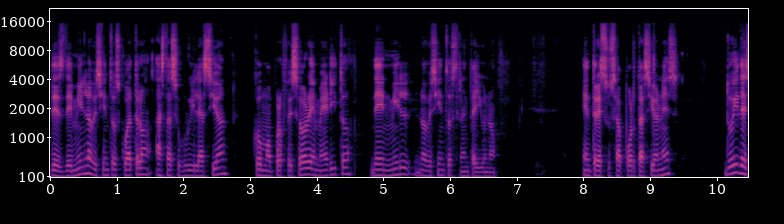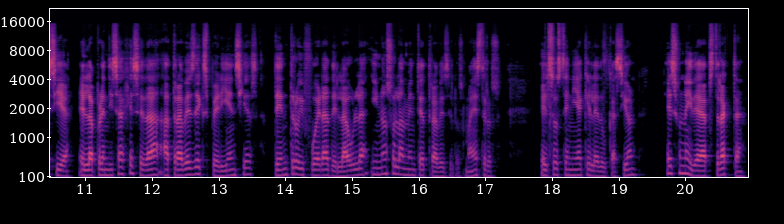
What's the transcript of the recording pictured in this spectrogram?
desde 1904 hasta su jubilación como profesor emérito de en 1931. Entre sus aportaciones, Dewey decía, el aprendizaje se da a través de experiencias dentro y fuera del aula y no solamente a través de los maestros. Él sostenía que la educación es una idea abstracta,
